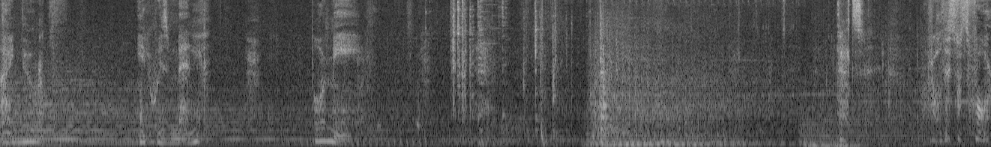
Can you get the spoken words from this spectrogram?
I knew it was meant for me. That's what all this was for.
